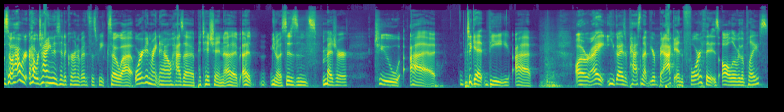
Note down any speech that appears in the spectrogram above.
So how we're how we're tying this into current events this week? So uh, Oregon right now has a petition, a, a you know a citizens measure to uh, to get the. Uh, all right, you guys are passing that beer back and forth. It is all over the place.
